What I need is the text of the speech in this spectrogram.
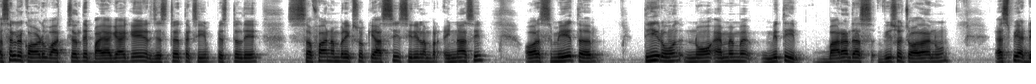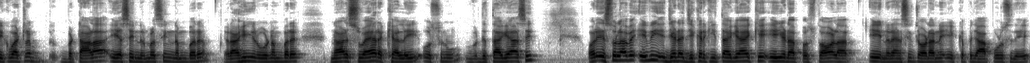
ਅਸਲ ਰਿਕਾਰਡ ਵਾਚਨ ਤੇ ਪਾਇਆ ਗਿਆ ਕਿ ਰਜਿਸਟਰ ਤਕਸੀਮ ਪਿਸਟਲ ਦੇ ਸਫਾ ਨੰਬਰ 181 ਸੀਰੀਅਲ ਨੰਬਰ ਇੰਨਾ ਸੀ ਔਰ ਸਮੇਤ 30 ਰੋਂਦ 9 ਐਮਐਮ ਮਿਤੀ 12/10/2014 ਨੂੰ SP headquarter Batala ASI Nirmal Singh number ਰਾਹੀ ਰੋਡ ਨੰਬਰ ਨਾਲ ਸਵੈ ਰੱਖਿਆ ਲਈ ਉਸ ਨੂੰ ਦਿੱਤਾ ਗਿਆ ਸੀ ਔਰ ਇਸ ਤੋਂ ਇਲਾਵਾ ਇਹ ਵੀ ਜਿਹੜਾ ਜ਼ਿਕਰ ਕੀਤਾ ਗਿਆ ਕਿ ਇਹ ਜਿਹੜਾ ਪਿਸਤੌਲ ਆ, ਇਹ ਨਰੈਣ ਸਿੰਘ ਚੌੜਾ ਨੇ ਇੱਕ ਪੰਜਾਬ ਪੁਲਿਸ ਦੇ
